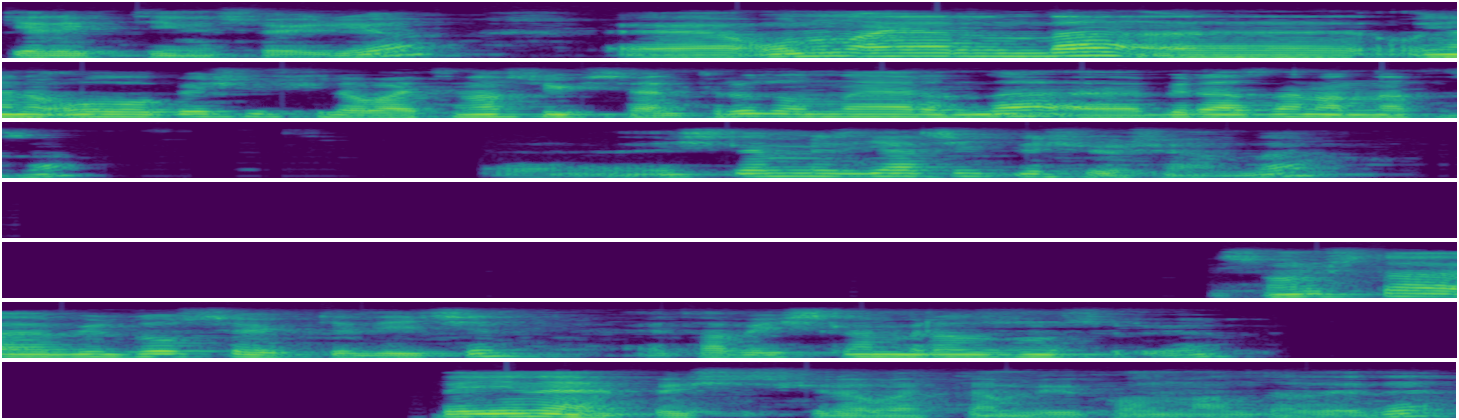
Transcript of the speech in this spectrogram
gerektiğini söylüyor. Ee, onun ayarında e, yani o 500 KB'ı nasıl yükseltiriz onun ayarında e, birazdan anlatacağım. Ee, işlemimiz gerçekleşiyor şu anda. Sonuçta e, bir dosya yüklediği için e, tabi işlem biraz uzun sürüyor. Ve yine 500 KB'den büyük olmalıdır dedi.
